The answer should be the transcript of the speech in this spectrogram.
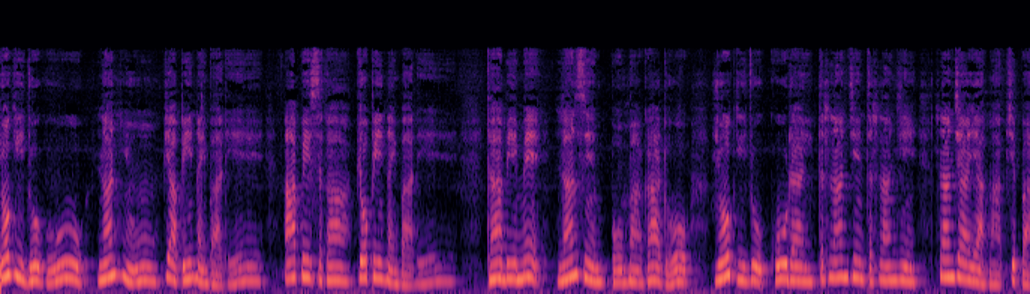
ယောဂီတို့ကိုလမ်းညွန်ပြပေးနိုင်ပါတယ်အားပေးစကားပြောပေးနိုင်ပါတယ် ဒါပေမဲ့လမ်းစဉ်ပေါ်မှာကတော့ယောဂီတို့ကိုယ်တိုင်တလှမ်းချင်းတလှမ်းချင်းလှမ်းကြရမှာဖြစ်ပါ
